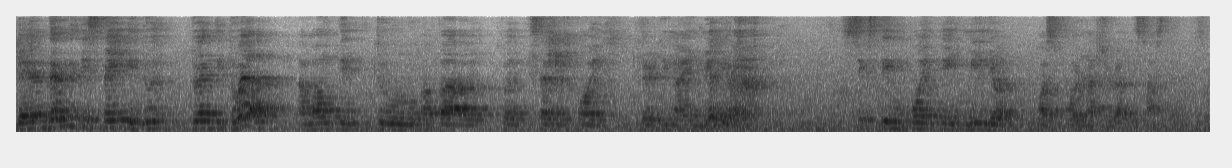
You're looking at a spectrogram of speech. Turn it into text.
The indemnities paid in 2012 amounted to about 27.39 million. 16.8 million was for natural disaster. So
